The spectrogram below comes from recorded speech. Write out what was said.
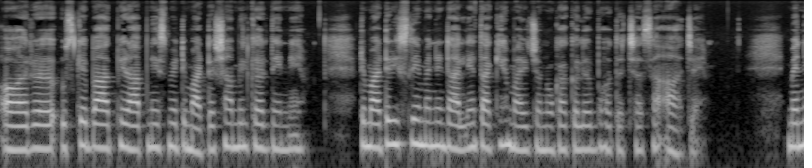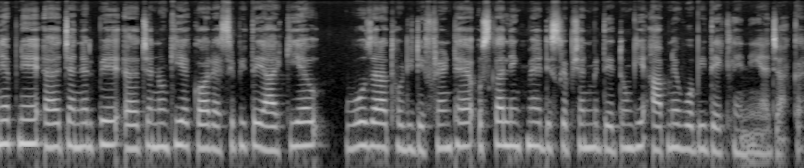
और उसके बाद फिर आपने इसमें टमाटर शामिल कर देने हैं। टमाटर इसलिए मैंने डाले हैं ताकि हमारे चनों का कलर बहुत अच्छा सा आ जाए। मैंने अपने चैनल पे चनों की एक और रेसिपी तैयार की है, वो ज़रा थोड़ी डिफरेंट है, उसका लिंक मैं डिस्क्रिप्शन में दे दूँगी, आपने वो भी देख लेनी है जाकर।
